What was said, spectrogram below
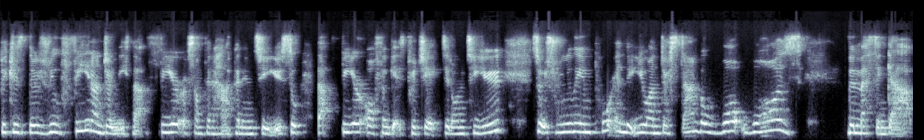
because there's real fear underneath that fear of something happening to you. So that fear often gets projected onto you. So it's really important that you understand well, what was the missing gap?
